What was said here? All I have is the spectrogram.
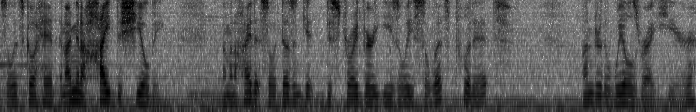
So let's go ahead, and I'm going to hide the shielding. I'm going to hide it so it doesn't get destroyed very easily. So let's put it under the wheels right here.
